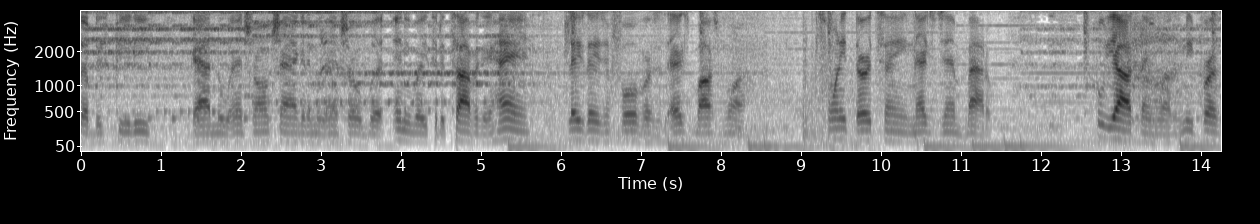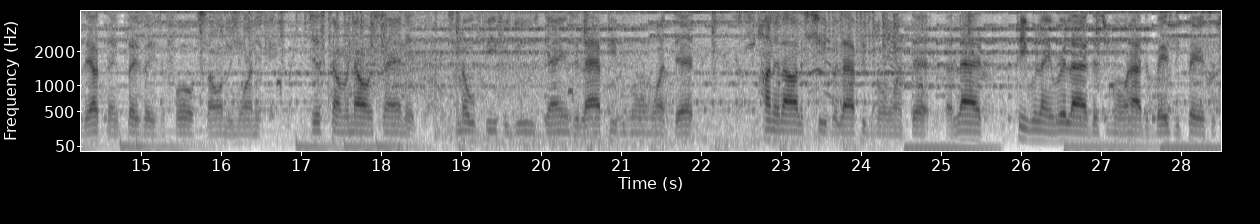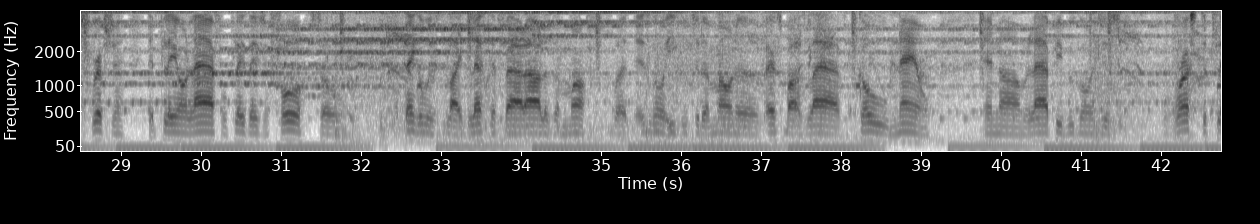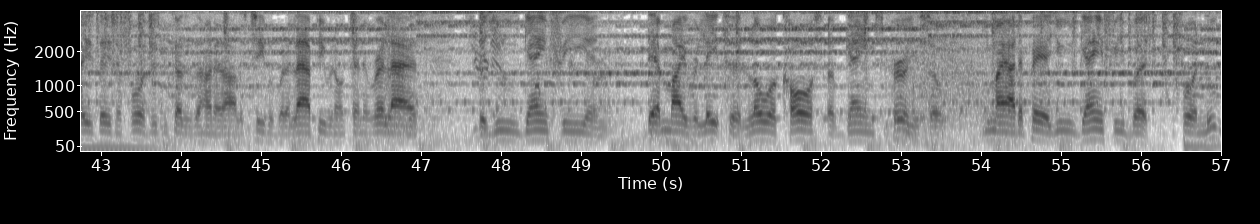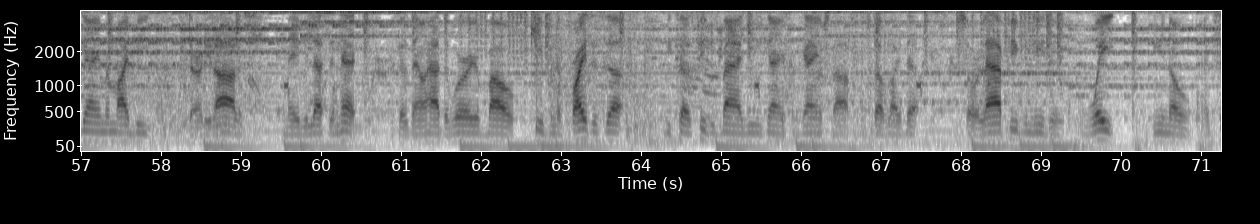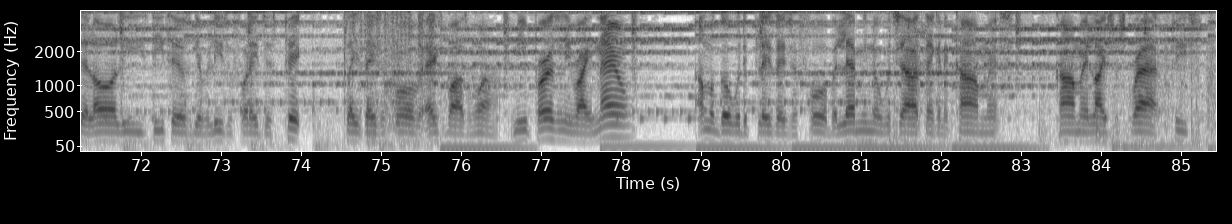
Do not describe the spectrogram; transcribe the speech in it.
Up, this PD? Got a new intro. I'm trying to get a new intro. But anyway, to the topic at hand PlayStation 4 versus Xbox One. 2013 next gen battle. Who y'all think won? Me personally, I think PlayStation 4, Sony won it. Just coming out and saying that it's no fee for used games. A lot of people gonna want that. Hundred dollars cheaper. A lot of people gonna want that. A lot people ain't realize that you're gonna have to basically pay a subscription to play online for PlayStation 4. So I think it was like less than five dollars a month, but it's gonna equal to the amount of Xbox Live Gold now. And um, a lot of people gonna just rush the PlayStation 4 just because it's hundred dollars cheaper. But a lot of people don't tend to realize the used game fee and that might relate to lower cost of games period. So you might have to pay a used game fee, but for a new game it might be thirty dollars, maybe less than that, because they don't have to worry about keeping the prices up because people buying used games from GameStop and stuff like that. So a lot of people need to wait you know, until all these details get released before they just pick PlayStation 4 over Xbox One. Me personally, right now, I'm gonna go with the PlayStation 4, but let me know what y'all think in the comments. Comment, like, subscribe. Peace.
